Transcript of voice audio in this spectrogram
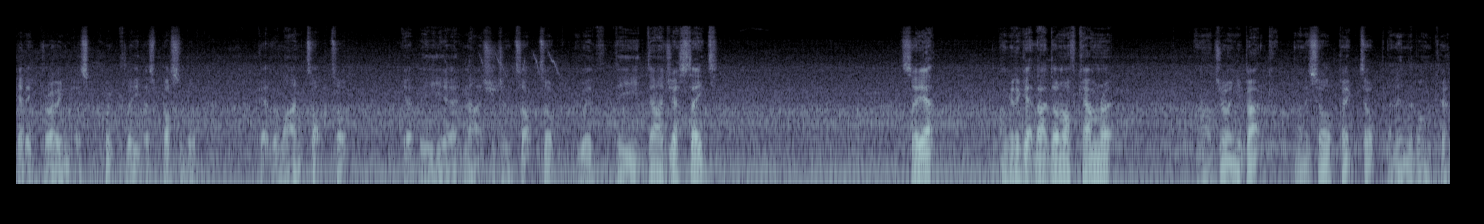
Get it growing as quickly as possible. Get the lime topped up. Get the uh, nitrogen topped up with the digestate. So yeah, I'm going to get that done off camera, and I'll join you back when it's all picked up and in the bunker.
